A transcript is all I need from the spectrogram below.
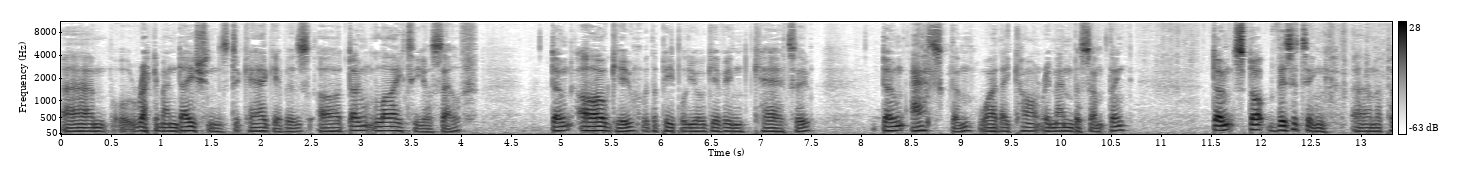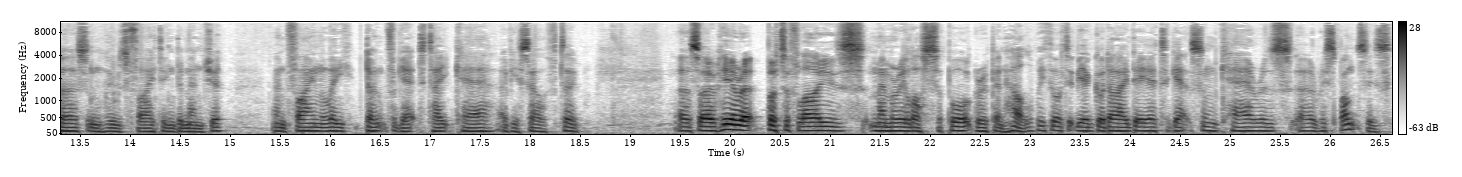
um, recommendations to caregivers are don't lie to yourself, don't argue with the people you're giving care to, don't ask them why they can't remember something, don't stop visiting um, a person who's fighting dementia, and finally, don't forget to take care of yourself too. Uh, so, here at Butterflies Memory Loss Support Group in Hull, we thought it'd be a good idea to get some carers' uh, responses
